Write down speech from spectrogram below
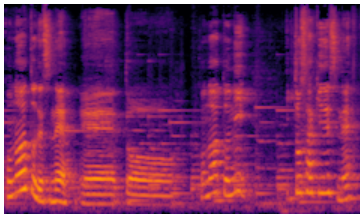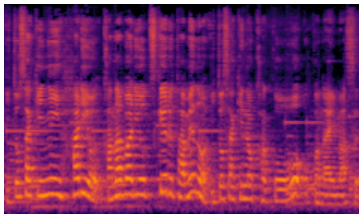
この後ですねえーっとこの後に糸先ですね。糸先に針を金針をつけるための糸先の加工を行います。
